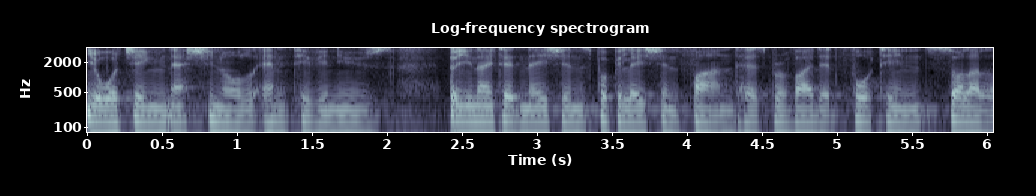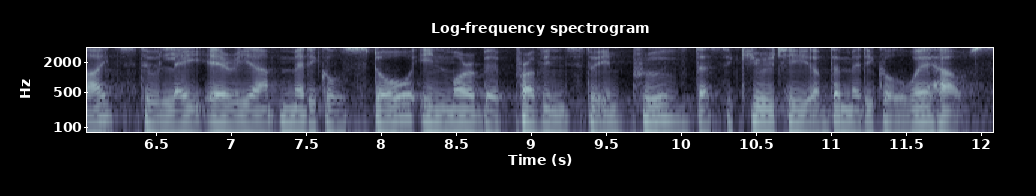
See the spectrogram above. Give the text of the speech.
You're watching National EMTV News. The United Nations Population Fund has provided 14 solar lights to Lae Area Medical Store in Morobe Province to improve the security of the medical warehouse.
